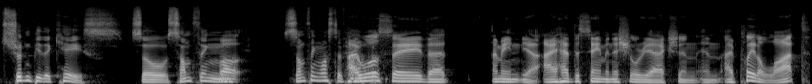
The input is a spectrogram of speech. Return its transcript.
shouldn't be the case. So something well, something must have happened. I will say that I mean, yeah, I had the same initial reaction, and I've played a lot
